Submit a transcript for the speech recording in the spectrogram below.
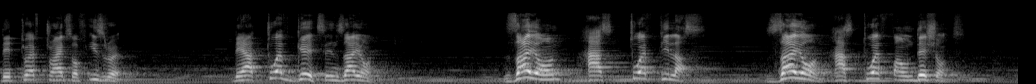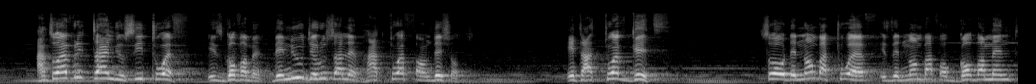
the 12 tribes of Israel. There are 12 gates in Zion. Zion has 12 pillars. Zion has 12 foundations. And so every time you see 12, is government. The New Jerusalem had 12 foundations. It had 12 gates. So the number 12 is the number for government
